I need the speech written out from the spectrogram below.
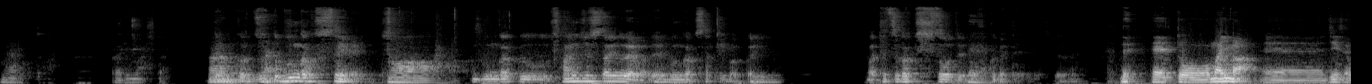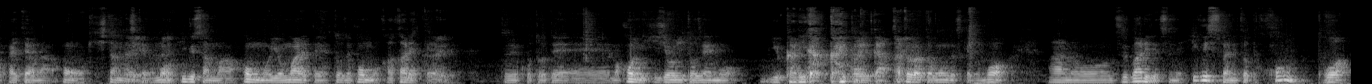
ど。なるほど。わかりました。で僕はずっと文学青年でした。あ文学、30歳ぐらいまで文学作品ばっかり。まあ哲学思想というのを含めてですけどね。あ。で、えっ、と、まあ今、えー人生を変えたような本をお聞きしたんですけども、はい樋口さんは本も読まれて、当然本も書かれて、はい。ということで、えーまあ、本に非常に当然もうゆかりが深いというか、はい方だと思うんですけども、あの、ズバリですね、樋口さんにとって本とは？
